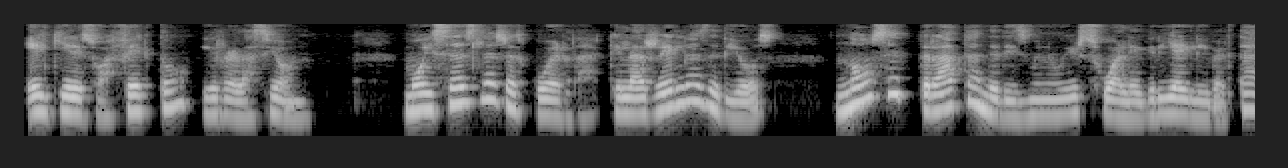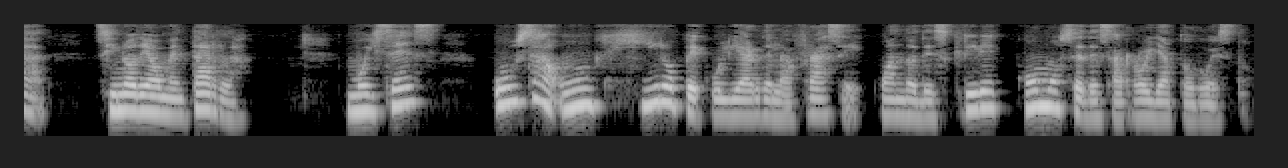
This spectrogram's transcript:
Él quiere su afecto y relación. Moisés les recuerda que las reglas de Dios no se tratan de disminuir su alegría y libertad, sino de aumentarla. Moisés usa un giro peculiar de la frase cuando describe cómo se desarrolla todo esto.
